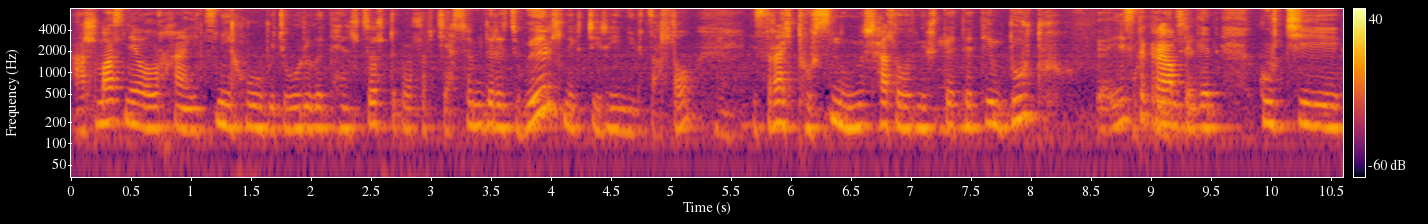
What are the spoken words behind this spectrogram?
алмазны уурхаан эзний хүү гэж өөрийгөө танилцуулдаг боловч ясам дээрээ зүгээр л нэг жирийн нэг залуу Израиль төрсөн өмнө шал өөр нэртэй тийм дүр төрх Instagram-д ингээд Gucci,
